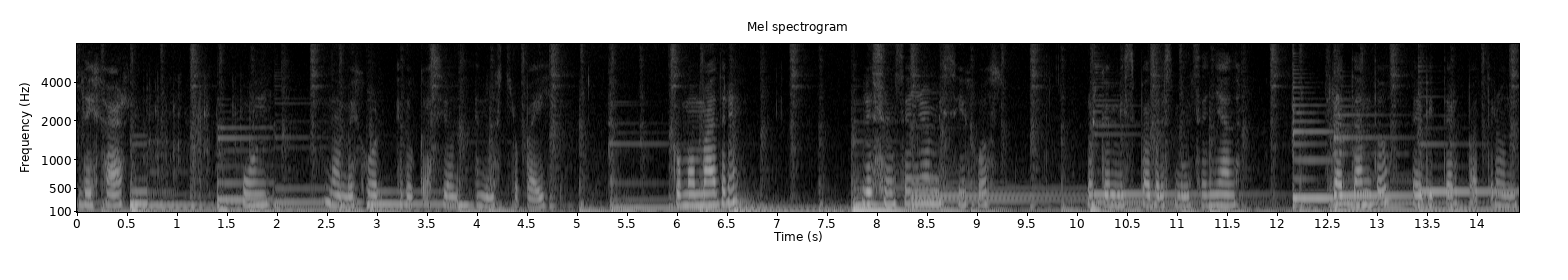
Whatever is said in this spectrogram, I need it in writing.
dejar una mejor educación en nuestro país. Como madre, les enseño a mis hijos lo que mis padres me enseñaron tratando de evitar patrones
